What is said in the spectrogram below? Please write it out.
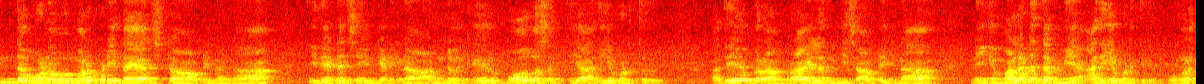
இந்த உணவு மறுபடியும் தயாரிச்சிட்டோம் அப்படின்னா இது என்ன செய்யுன்னு கேட்டிங்கன்னா ஆண்களுக்கு போக சக்தியை அதிகப்படுத்துது. அதே ப்ரா பிராய்லர் நீங்கள் சாப்பிட்டீங்கன்னா நீங்கள் மலட்டுத்தன்மையை அதிகப்படுத்துது உங்களை.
